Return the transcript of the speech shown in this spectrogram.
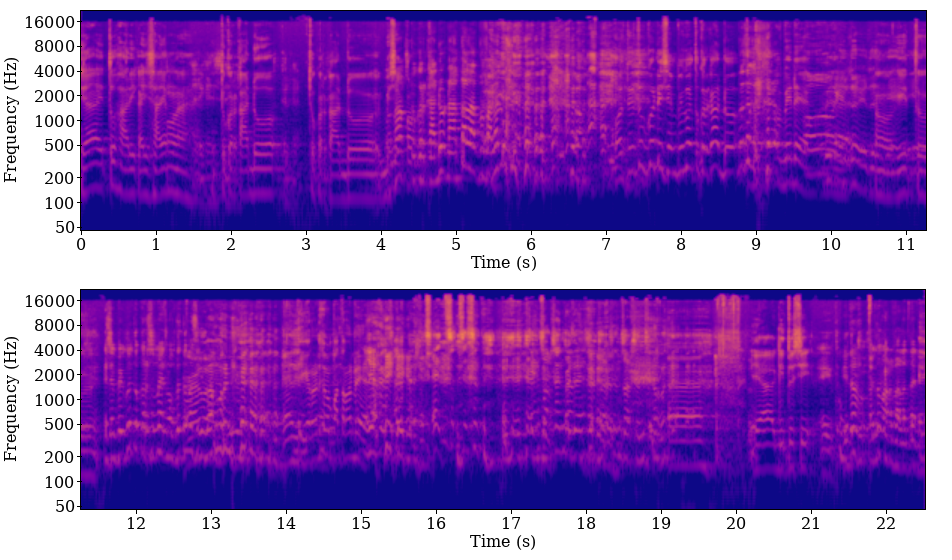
ya itu hari kasih sayang lah Hari kasih tuker kado tuker kado bisa maaf, tuker kado Natal apa Valentine? waktu itu gue di SMP gue tuker kado Lu tuker kado? oh beda ya Oh gitu itu. oh gitu SMP gue tuker semen waktu itu masih dibangun. tiga roda sama empat roda ya Iya, iya. Sensor sensor sensor sensor sensor. Eh, ya gitu sih Eh, itu itu itu malah Valentine ya.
